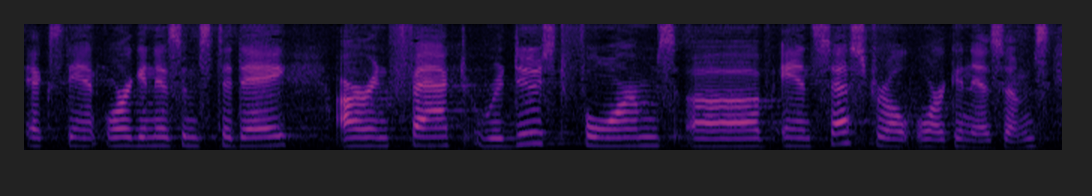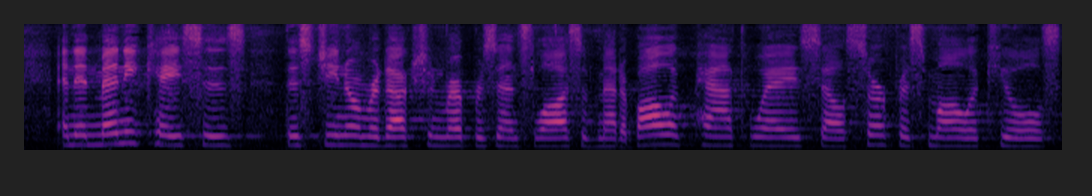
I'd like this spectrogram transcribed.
extant organisms today are in fact reduced forms of ancestral organisms. And in many cases, this genome reduction represents loss of metabolic pathways, cell surface molecules,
